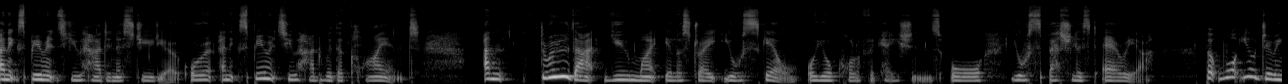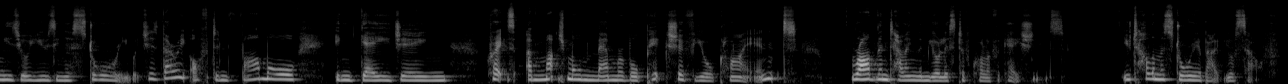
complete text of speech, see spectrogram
an experience you had in a studio or an experience you had with a client. And through that, you might illustrate your skill or your qualifications or your specialist area. But what you're doing is you're using a story, which is very often far more engaging, creates a much more memorable picture for your client rather than telling them your list of qualifications. You tell them a story about yourself.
